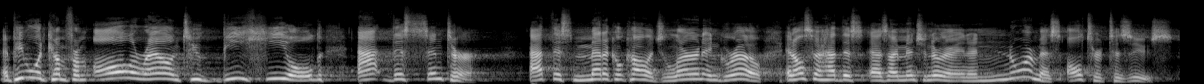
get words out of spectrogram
And people would come from all around to be healed at this center, at this medical college, learn and grow. And also had this, as I mentioned earlier, an enormous altar to Zeus.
